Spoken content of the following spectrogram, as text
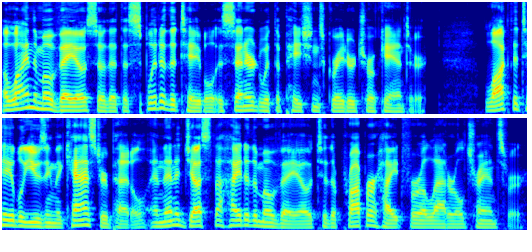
align the Moveo so that the split of the table is centered with the patient's greater trochanter. Lock the table using the caster pedal and then adjust the height of the Moveo to the proper height for a lateral transfer.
